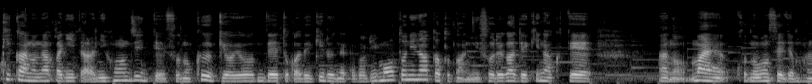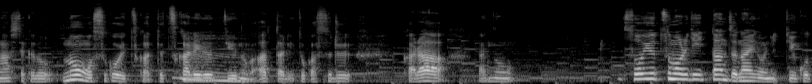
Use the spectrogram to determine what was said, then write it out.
気感の中にいたら日本人ってその空気を読んでとかできるんだけどリモートになった途端にそれができなくてあの前この音声でも話したけど脳をすごい使って疲れるっていうのがあったりとかするから、あのそういうつもりで言ったんじゃないのにっていうこ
